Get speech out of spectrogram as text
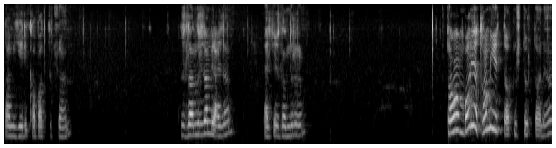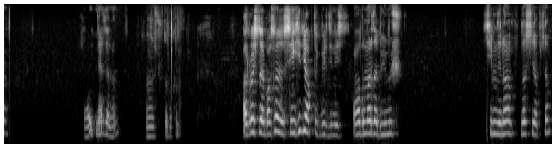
Tamam yeri kapattık şu an. Hızlandıracağım birazdan. Belki hızlandırırım. Tamam var ya tam yetti 64 tane ha. Sait nerede lan? Ha şurada bakın. Arkadaşlar baksanıza sehir yaptık bildiğiniz. Ama bunlar da büyümüş. Şimdi ne yap nasıl yapacağım?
